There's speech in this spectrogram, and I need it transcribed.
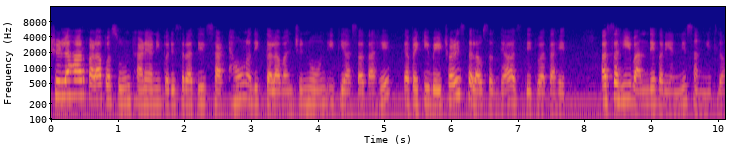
शिलाहार काळापासून ठाणे आणि परिसरातील साठाहून अधिक तलावांची नोंद इतिहासात आहे. त्यापैकी बेचाळीस तलाव सध्या अस्तित्वात आहेत असंही वांदेकर यांनी सांगितलं.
